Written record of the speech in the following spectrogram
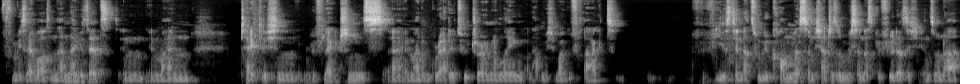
für mich selber auseinandergesetzt in, in meinen täglichen Reflections, äh, in meinem Gratitude Journaling und habe mich immer gefragt, wie es denn dazu gekommen ist. Und ich hatte so ein bisschen das Gefühl, dass ich in so einer,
